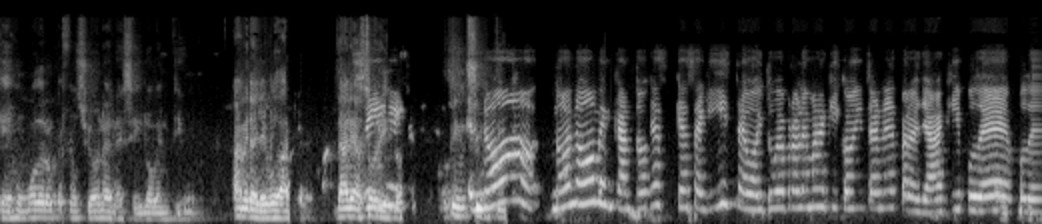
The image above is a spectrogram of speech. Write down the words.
que es un modelo que funciona en el siglo XXI. Ah, mira, llegó Dalia. Dalia, sorry. No, no, no, me encantó que, que, seguiste. Hoy tuve problemas aquí con internet, pero ya aquí pude, pude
